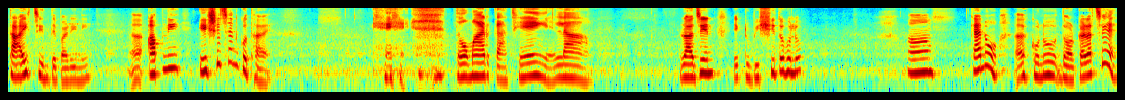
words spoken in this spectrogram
তাই চিনতে পারিনি। আপনি এসেছেন কোথায়? তোমার কাছেই এলাম। রাজেন একটু বিস্মিত হলো। কেন? কোনো দরকার আছে?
